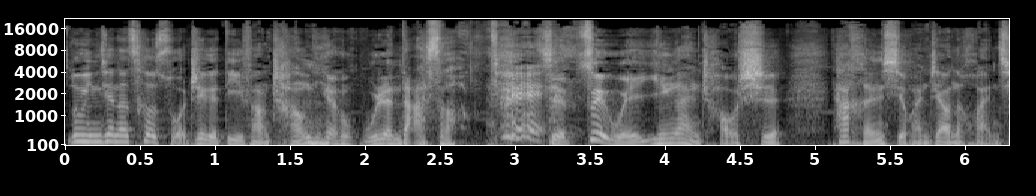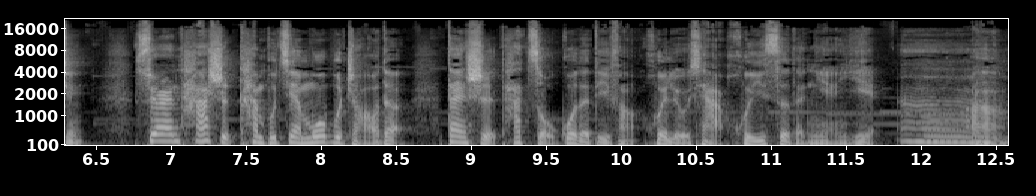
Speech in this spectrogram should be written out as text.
录音间的厕所这个地方常年无人打扫，且最为阴暗潮湿，他很喜欢这样的环境。虽然他是看不见摸不着的，但是他走过的地方会留下灰色的粘液。嗯啊，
